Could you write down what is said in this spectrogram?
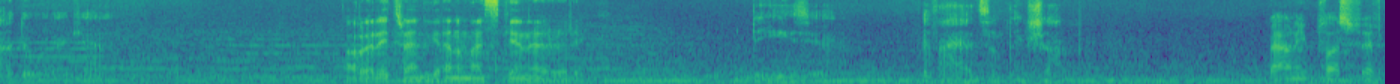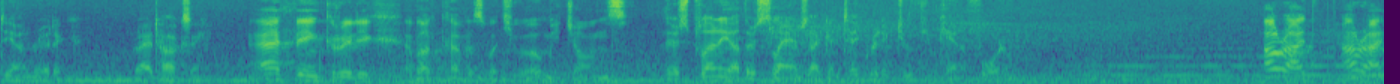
I do what I can. Already trying to get under my skin, eh, Riddick? Be easier if I had something sharp. Bounty plus 50 on Riddick. Right, Hoxie? I think Riddick about covers what you owe me, Johns. There's plenty other slams I can take Riddick to if you can't afford them. All right, all right.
